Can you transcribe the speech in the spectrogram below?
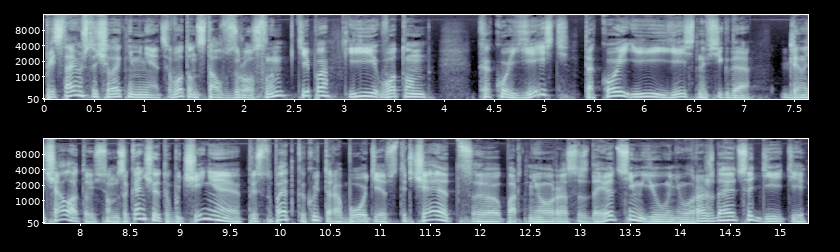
Представим, что человек не меняется. Вот он стал взрослым, типа, и вот он какой есть, такой и есть навсегда для начала, то есть он заканчивает обучение, приступает к какой-то работе, встречает э, партнера, создает семью, у него рождаются дети,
